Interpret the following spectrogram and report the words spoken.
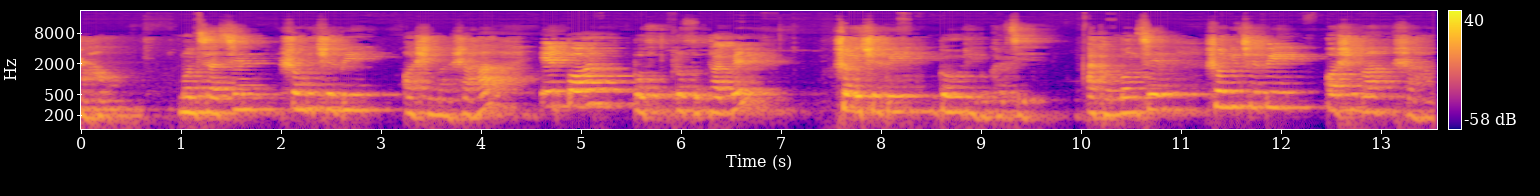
সাহা। মঞ্চে আছেন সংগীত শিল্পী অসীমা সাহা। এরপর প্রস্তুত থাকবেন সংগীত শিল্পী গৌরী মুখার্জি। এখন মঞ্চে সংগীত শিল্পী অসীমা সাহা।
